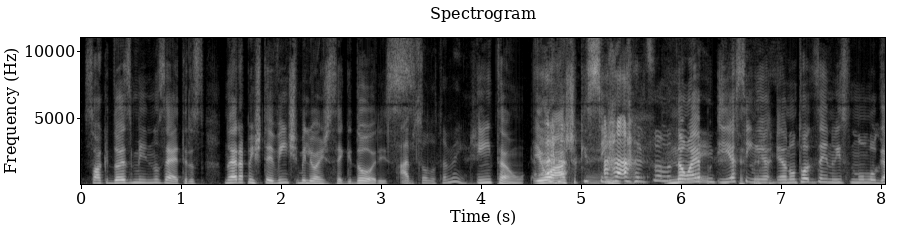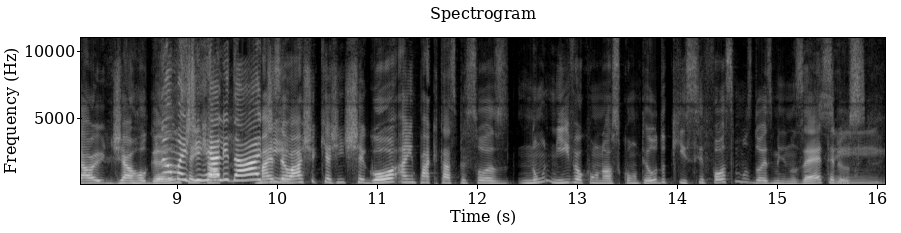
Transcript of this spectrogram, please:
só que dois meninos héteros, não era pra gente ter 20 milhões de seguidores? Absolutamente. Então, eu acho que sim. Absolutamente. Não é. E assim, eu, eu não tô dizendo isso num lugar de arrogância. Não, mas de tal, realidade. Mas eu acho que a gente chegou a impactar as pessoas num nível com o nosso conteúdo que, se fôssemos dois meninos héteros, Sim.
